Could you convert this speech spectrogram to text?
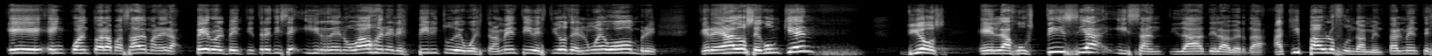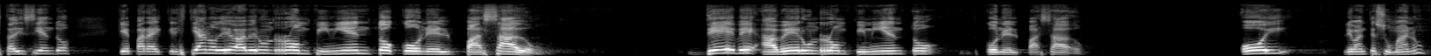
eh, en cuanto a la pasada manera, pero el 23 dice, y renovados en el espíritu de vuestra mente y vestidos del nuevo hombre, creado según quién? Dios, en la justicia y santidad de la verdad. Aquí Pablo fundamentalmente está diciendo que para el cristiano debe haber un rompimiento con el pasado. Debe haber un rompimiento con el pasado. Hoy levante su mano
